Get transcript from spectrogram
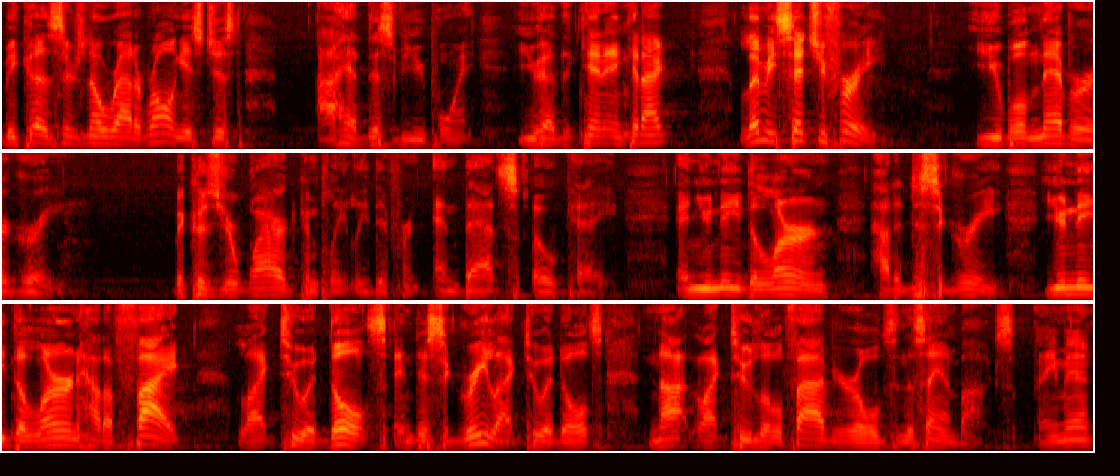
because there's no right or wrong. It's just, I have this viewpoint. You have the, can, and can I, let me set you free. You will never agree because you're wired completely different, and that's okay. And you need to learn how to disagree. You need to learn how to fight like two adults and disagree like two adults, not like two little five year olds in the sandbox. Amen?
